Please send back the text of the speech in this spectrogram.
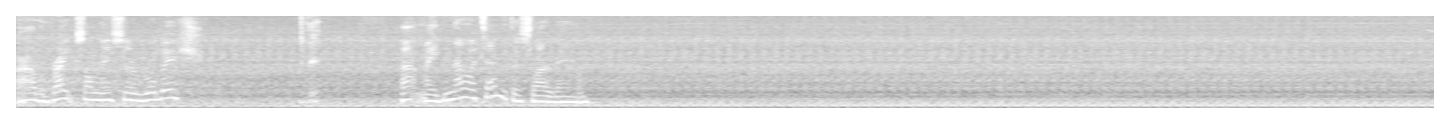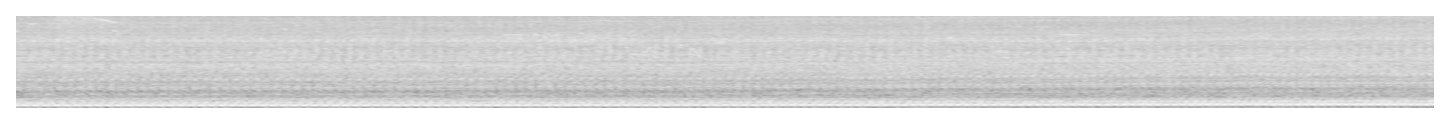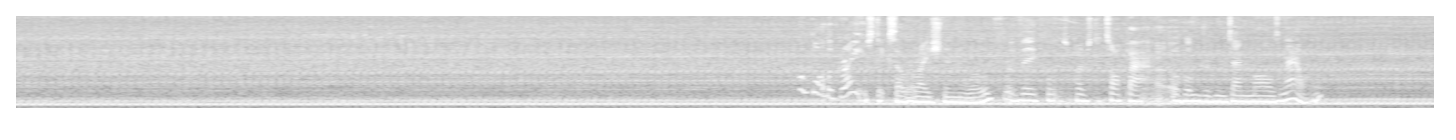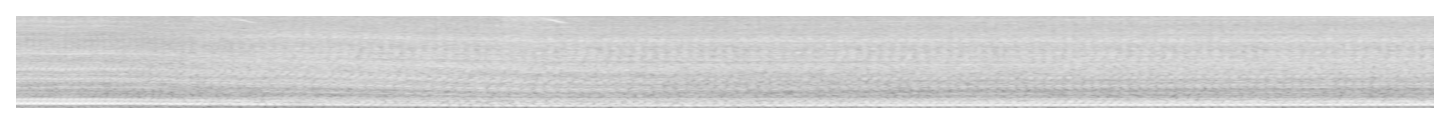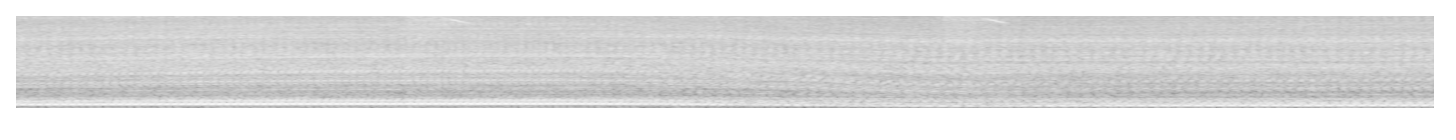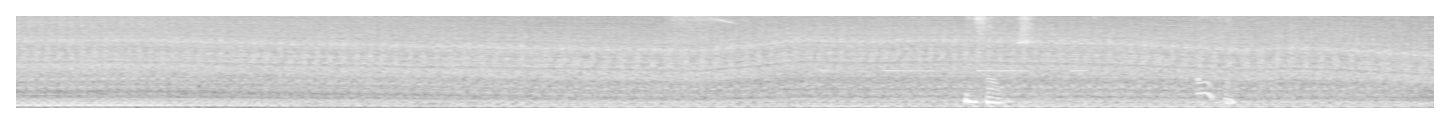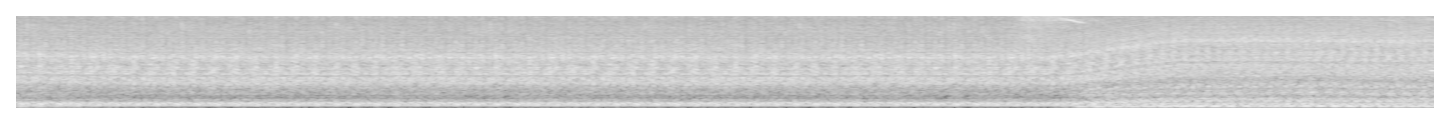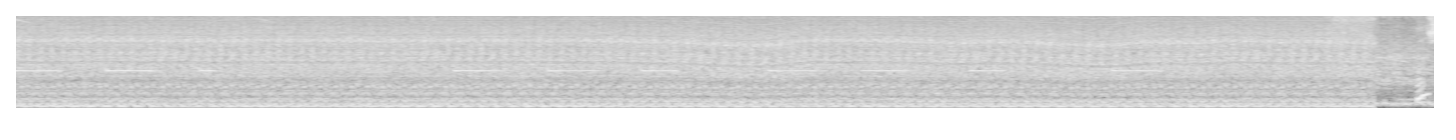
Wow, the brakes on this are rubbish. That made no attempt to slow down. I've greatest acceleration in the world for a vehicle that's supposed to top out at 110 miles an hour. In force. Okay.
